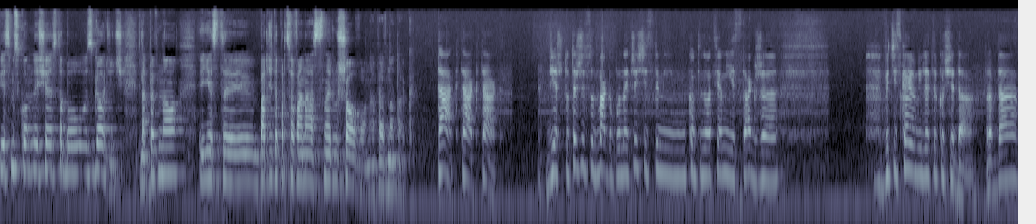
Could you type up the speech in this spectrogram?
jestem skłonny się z tobą zgodzić. Na pewno jest e, bardziej dopracowana scenariuszowo, na pewno tak. Tak, tak, tak. Wiesz, to też jest odwaga, bo najczęściej z tymi kontynuacjami jest tak, że wyciskają ile tylko się da, prawda?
